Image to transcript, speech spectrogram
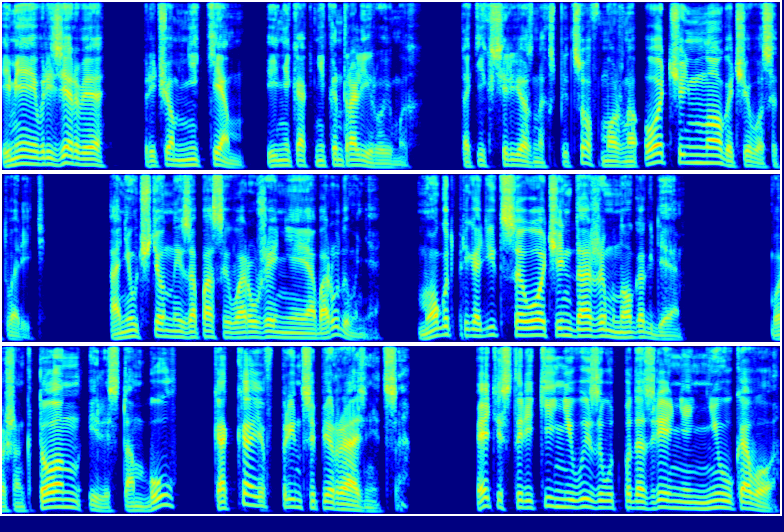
Имея в резерве причем никем и никак не контролируемых. Таких серьезных спецов можно очень много чего сотворить. А неучтенные запасы вооружения и оборудования могут пригодиться очень даже много где. Вашингтон или Стамбул — какая, в принципе, разница? Эти старики не вызовут подозрения ни у кого.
